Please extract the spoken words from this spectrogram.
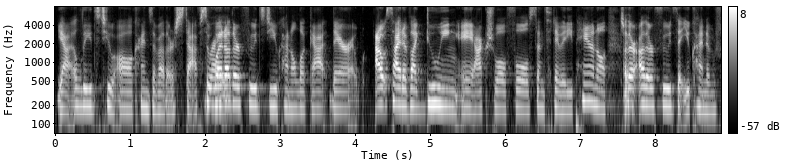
Yeah, it leads to all kinds of other stuff. So, what other foods do you kind of look at there outside of like doing a actual full sensitivity panel? Are there other foods that you kind of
